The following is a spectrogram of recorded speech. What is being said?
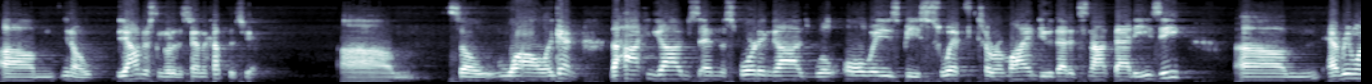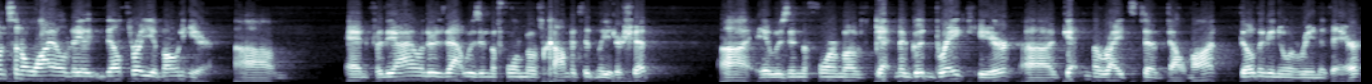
Um, you know, the Islanders can go to the Stanley Cup this year. Um, so while, again, the hockey gods and the sporting gods will always be swift to remind you that it's not that easy, um, every once in a while they, they'll throw you a bone here. Um, and for the Islanders, that was in the form of competent leadership. Uh, it was in the form of getting a good break here, uh, getting the rights to Belmont, building a new arena there.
